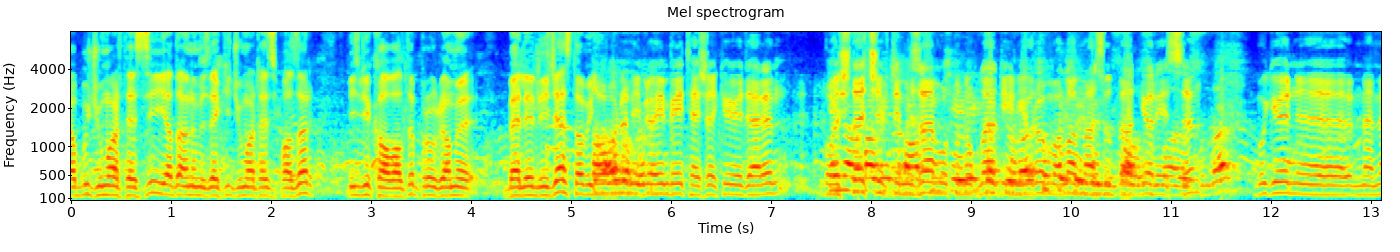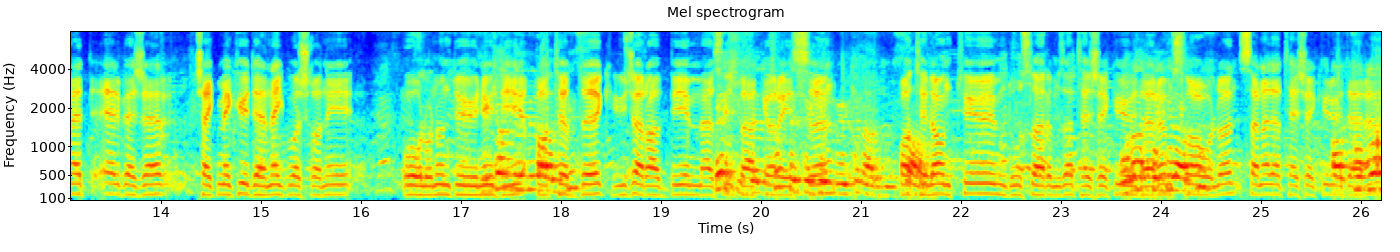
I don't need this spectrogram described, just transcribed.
Ya bu cumartesi ya da önümüzdeki cumartesi pazar biz bir kahvaltı programı belirleyeceğiz. Tabii ki. Sağ olun İbrahim Bey teşekkür ederim. Başta çiftimize mutluluklar diliyorum. Allah mesut bahtiyar etsin. Bugün e, Mehmet Erbecer Çekmeköy Dernek Başkanı oğlunun düğünüydü. Katıldık. Yüce Rabbim mesut bahtiyar etsin. Katılan tüm dostlarımıza teşekkür ederim. Sağ olun. Sana da teşekkür ederim.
